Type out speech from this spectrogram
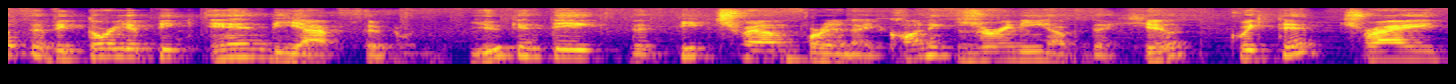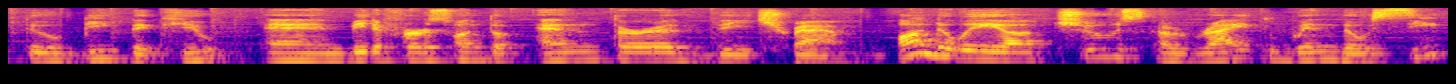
Up to Victoria Peak in the afternoon. You can take the Peak Tram for an iconic journey up the hill. Quick tip, try to beat the queue and be the first one to enter the tram. On the way up, choose a right window seat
